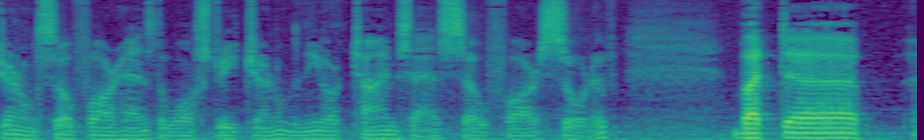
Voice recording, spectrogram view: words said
journal so far has, the Wall Street Journal, the New York Times has so far, sort of. But uh, uh,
